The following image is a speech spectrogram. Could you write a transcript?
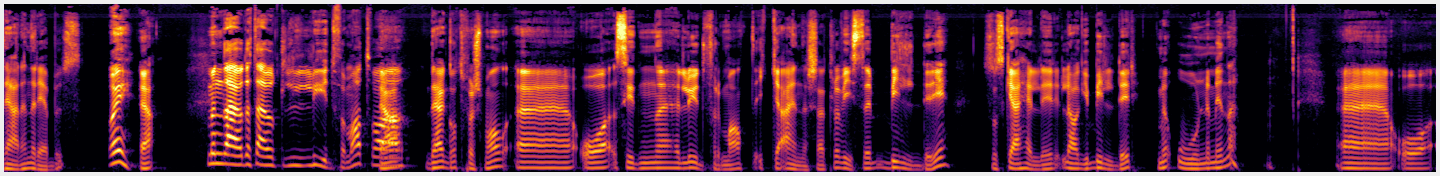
det er en rebus. Oi! Ja. Men det er jo, dette er jo et lydformat. Hva? Ja, Det er et godt spørsmål. Uh, og siden lydformat ikke egner seg til å vise bilder i, så skal jeg heller lage bilder med ordene mine. Eh, og,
